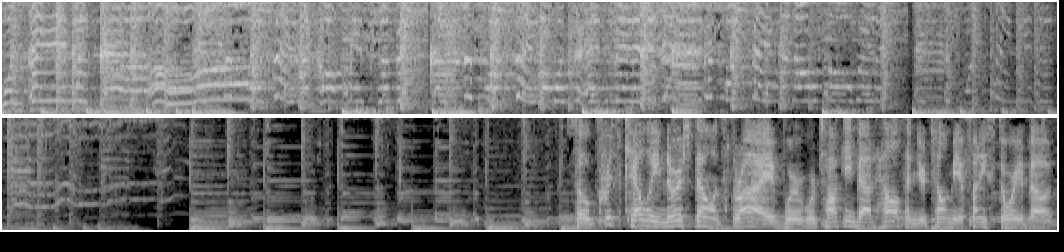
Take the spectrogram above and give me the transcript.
one thing So, Chris Kelly, Nourish Balance Thrive, we're, we're talking about health, and you're telling me a funny story about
